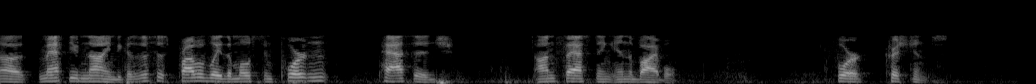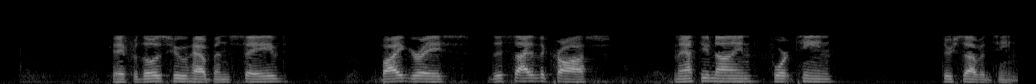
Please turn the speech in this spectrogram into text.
uh, Matthew 9 because this is probably the most important passage on fasting in the Bible for Christians. Okay, for those who have been saved by grace this side of the cross, Matthew 9, 14 through 17.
